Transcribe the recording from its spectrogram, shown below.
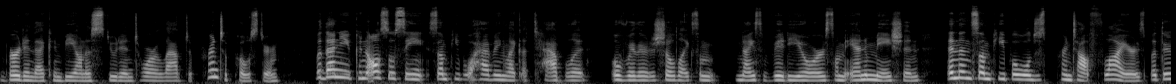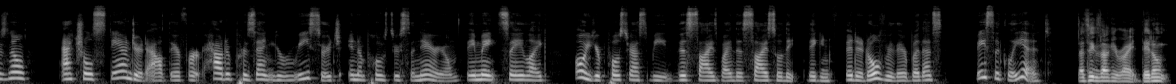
burden that can be on a student or a lab to print a poster. But then you can also see some people having like a tablet over there to show like some nice video or some animation. And then some people will just print out flyers. But there's no actual standard out there for how to present your research in a poster scenario. They may say like, oh, your poster has to be this size by this size so they, they can fit it over there, but that's basically it. That's exactly right. They don't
